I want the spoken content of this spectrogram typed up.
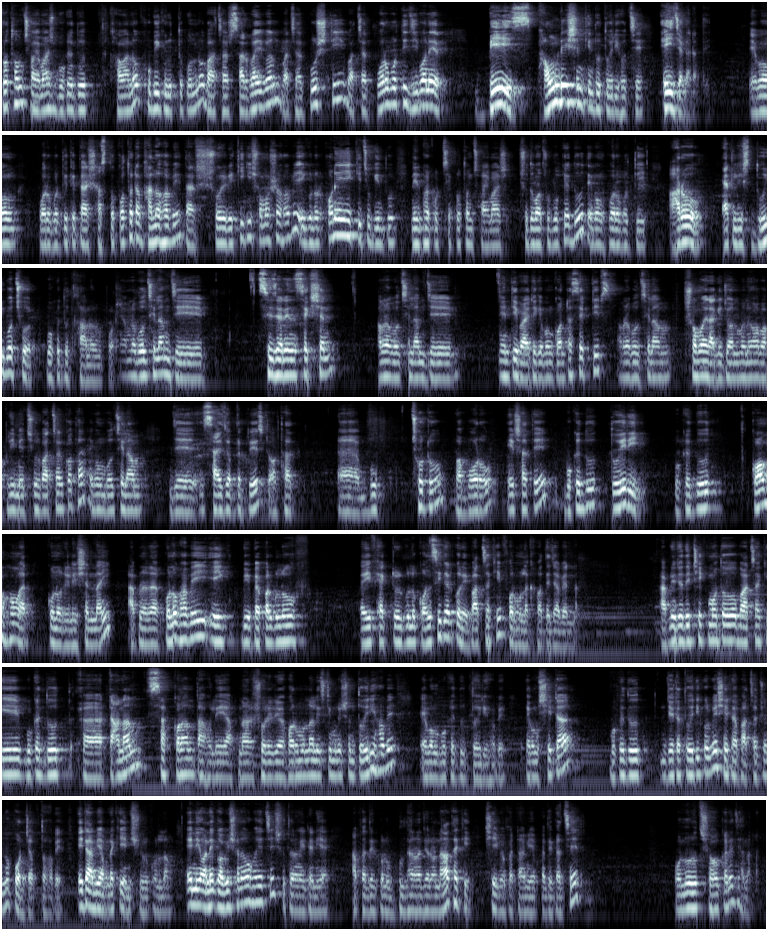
প্রথম ছয় মাস বুকের দুধ খাওয়ানো খুবই গুরুত্বপূর্ণ। বাচ্চার সার্ভাইভাল বাচ্চার পুষ্টি, বাচ্চার পরবর্তী জীবনের বেস ফাউন্ডেশন কিন্তু তৈরি হচ্ছে এই জায়গাটাতে। এবং পরবর্তীতে তার স্বাস্থ্য কতটা ভালো হবে, তার শরীরে কী কী সমস্যা হবে, এগুলোর অনেক কিছু কিন্তু নির্ভর করছে প্রথম ছয় মাস শুধুমাত্র বুকের দুধ এবং পরবর্তী আরও অ্যাটলিস্ট দুই বছর বুকের দুধ খাওয়ানোর পর আমরা বলছিলাম যে সিজারিয়ান সেকশন আমরা বলছিলাম যে অ্যান্টিবায়োটিক এবং কন্ট্রাসেপটিভস, আমরা বলছিলাম সময়ের আগে জন্ম নেওয়া বা প্রিমেচুর বাচ্চার কথা এবং বলছিলাম যে সাইজ অফ দ্য ব্রেস্ট অর্থাৎ বুক ছোট বা বড়, এর সাথে বুকের দুধ তৈরি, বুকের দুধ কম হওয়ার কোনো রিলেশন নাই। আপনারা কোনোভাবেই এই ব্যাপারগুলো, এই ফ্যাক্টরগুলো কনসিডার করে বাচ্চাকে ফর্মুলা খাওয়াতে যাবেন না। আপনি যদি ঠিকমতো বাচ্চাকে বুকের দুধ টানান সাক করান, তাহলে আপনার শরীরে হরমোনাল স্টিমুলেশন তৈরি হবে এবং বুকের দুধ তৈরি হবে। এবং সেটা বুকের দুধ যেটা তৈরি করবে সেটা বাচ্চার জন্য পর্যাপ্ত হবে। এটা আমি আপনাকে এনশিওর করলাম। এ নিয়ে অনেক গবেষণাও হয়েছে, সুতরাং এটা নিয়ে আপনাদের কোনো ভুল ধারণা যেন না থাকে, সেই ব্যাপারটা আমি আপনাদের কাছে অনুরোধ সহকারে জানালাম।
